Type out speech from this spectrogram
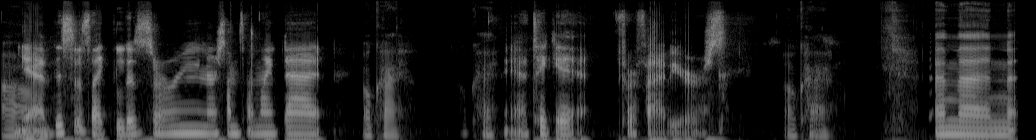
um, yeah, this is like glycerine or something like that. Okay. Okay. Yeah, take it for five years. Okay. And then,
